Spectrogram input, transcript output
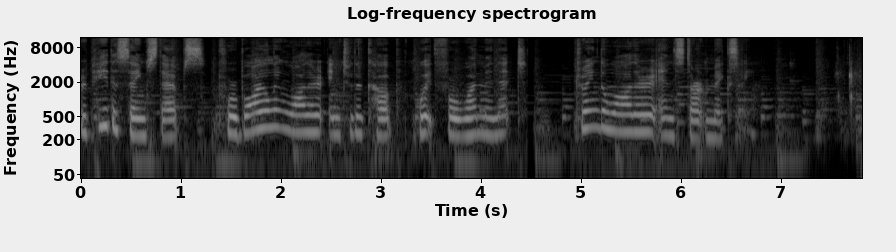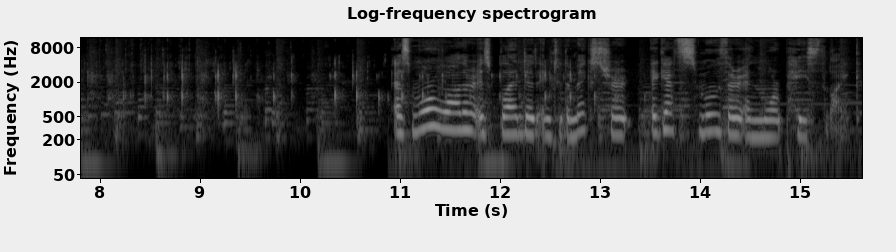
Repeat the same steps. Pour boiling water into the cup, wait for 1 minute, drain the water and start mixing. As more water is blended into the mixture, it gets smoother and more paste-like.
